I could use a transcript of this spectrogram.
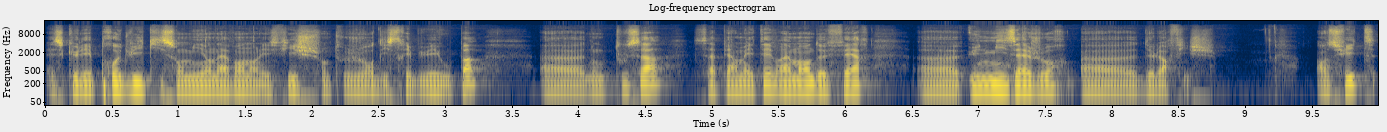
est-ce que les produits qui sont mis en avant dans les fiches sont toujours distribués ou pas euh, Donc tout ça, ça permettait vraiment de faire euh, une mise à jour euh, de leurs fiches. Ensuite,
